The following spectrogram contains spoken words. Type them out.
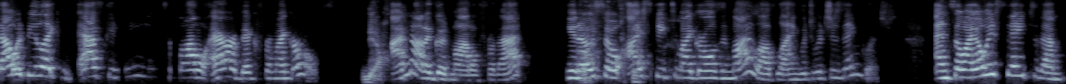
That would be like asking me to model Arabic for my girls. Yeah. I'm not a good model for that you know so i speak to my girls in my love language which is english. And so i always say to them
